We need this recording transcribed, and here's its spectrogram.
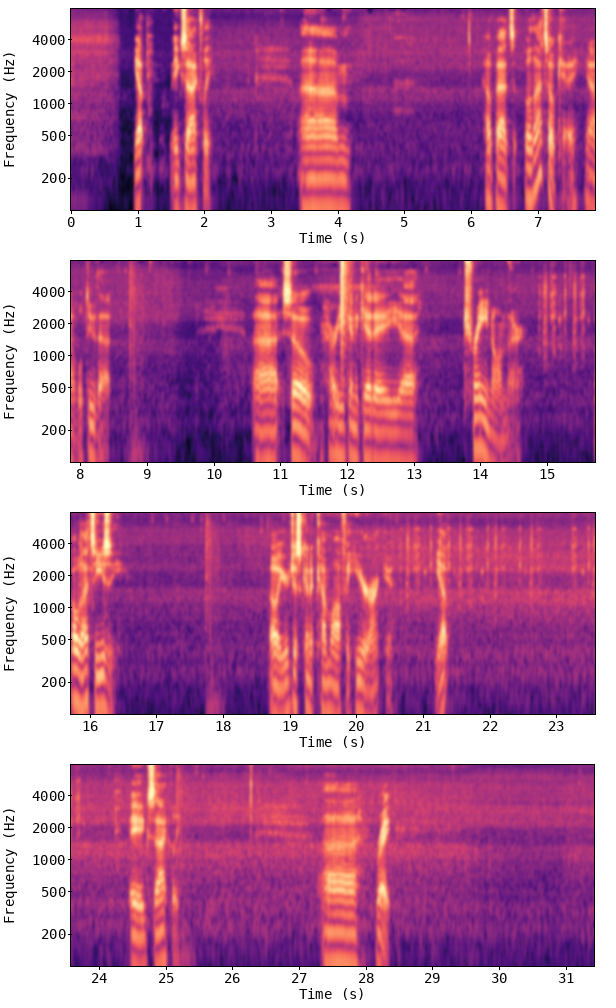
Yep, exactly. Um, how bad's it? Well, that's okay. Yeah, we'll do that. Uh, so, how are you going to get a uh, train on there? Oh, that's easy. Oh, you're just going to come off of here, aren't you? Yep. Exactly. Uh, right.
